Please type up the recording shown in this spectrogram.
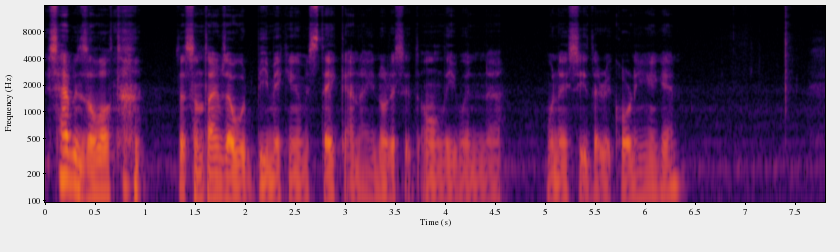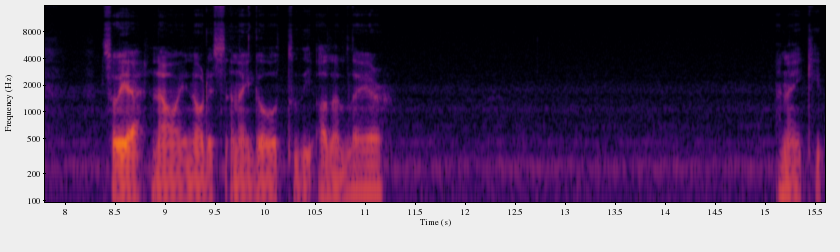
this happens a lot. that sometimes I would be making a mistake and I notice it only when uh, when I see the recording again so yeah now I notice and I go to the other layer. And I keep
